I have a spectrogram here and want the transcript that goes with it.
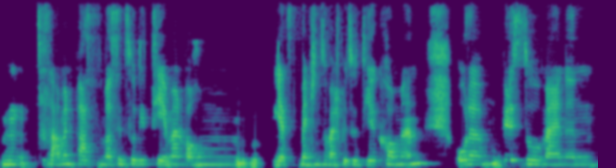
hm, zusammenfassen? Was sind so die Themen, warum jetzt Menschen zum Beispiel zu dir kommen? Oder würdest du meinen,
